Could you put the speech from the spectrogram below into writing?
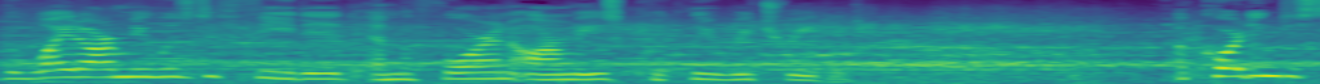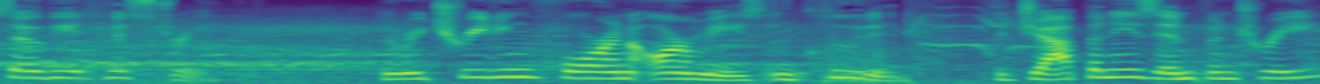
The White Army was defeated, and the foreign armies quickly retreated. According to Soviet history, the retreating foreign armies included the Japanese infantry,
